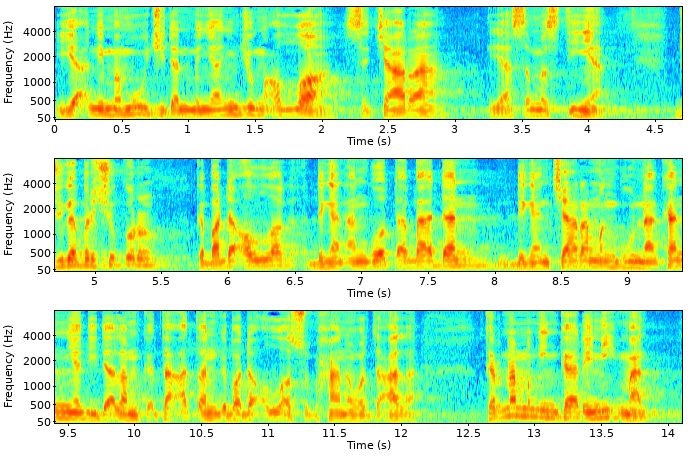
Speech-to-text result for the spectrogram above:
yakni memuji dan menyanjung Allah secara ya semestinya. Juga bersyukur kepada Allah dengan anggota badan dengan cara menggunakannya di dalam ketaatan kepada Allah Subhanahu wa taala. Karena mengingkari nikmat,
